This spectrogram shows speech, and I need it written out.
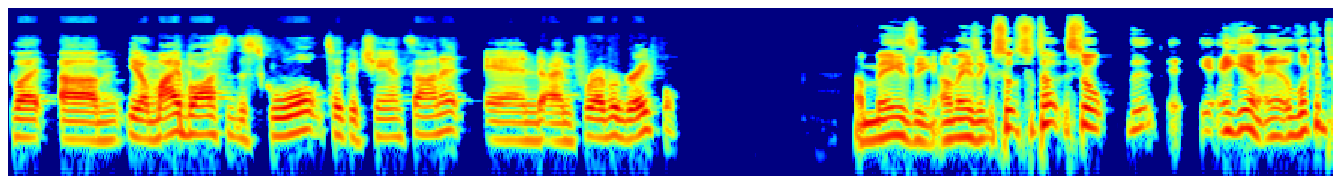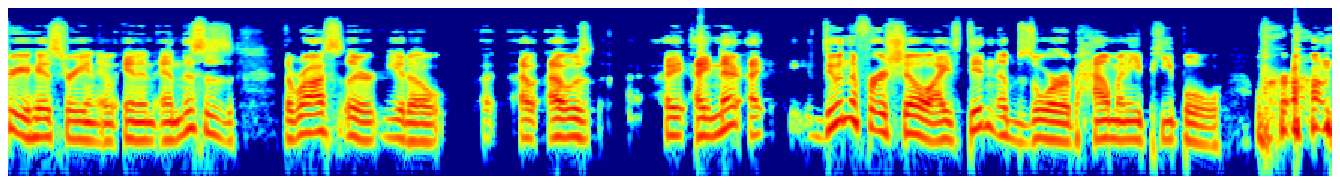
But um, you know, my boss at the school took a chance on it, and I'm forever grateful. Amazing, amazing. So, so, so again, looking through your history, and and and this is the roster. You know, I, I was I, I never I, doing the first show. I didn't absorb how many people were on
